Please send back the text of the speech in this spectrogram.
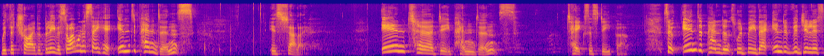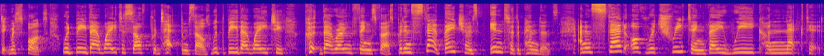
with the tribe of believers. So I want to say here independence is shallow, interdependence takes us deeper. So, independence would be their individualistic response, would be their way to self protect themselves, would be their way to put their own things first. But instead, they chose interdependence. And instead of retreating, they reconnected.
